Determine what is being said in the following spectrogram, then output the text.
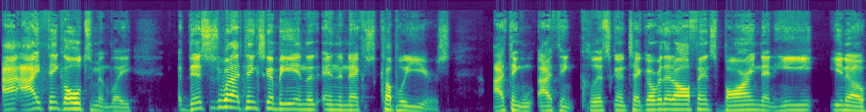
I, I think ultimately, this is what I think is going to be in the in the next couple years. I think I think Cliff's going to take over that offense, barring that he, you know,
